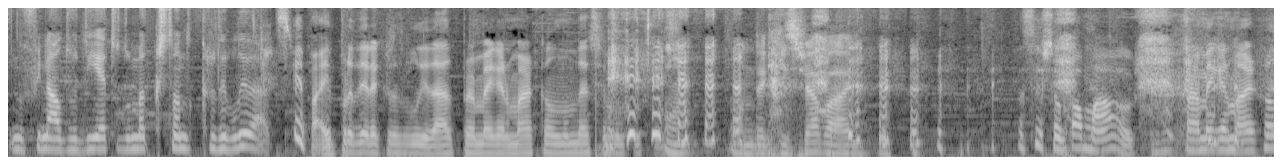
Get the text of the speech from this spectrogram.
no final do dia é tudo uma questão de credibilidade. É pá, e perder a credibilidade para Meghan Markle não deve ser muito difícil. Onde, onde é que isso já vai? Vocês são tão maus. para a Meghan Markle?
